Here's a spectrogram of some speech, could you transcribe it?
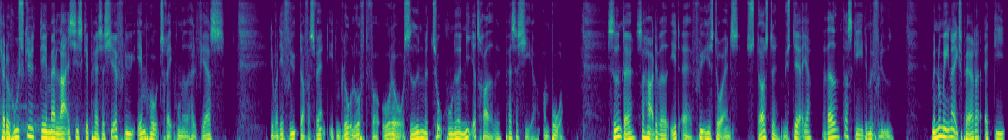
Kan du huske det malaysiske passagerfly MH370? Det var det fly, der forsvandt i den blå luft for 8 år siden med 239 passagerer ombord. Siden da så har det været et af flyhistoriens største mysterier, hvad der skete med flyet. Men nu mener eksperter, at de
